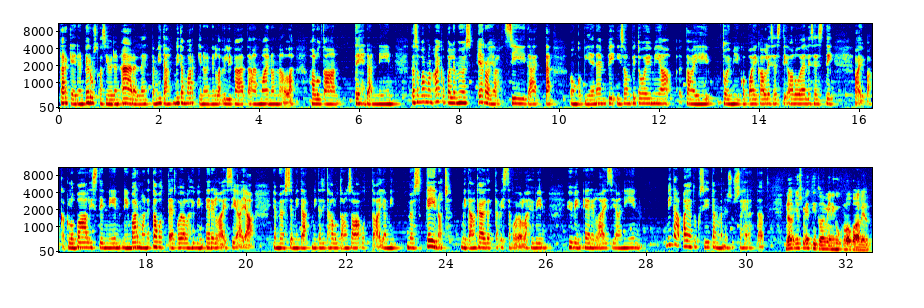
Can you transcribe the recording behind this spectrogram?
tärkeiden perusasioiden äärelle, että mitä, mitä markkinoinnilla ylipäätään mainonnalla halutaan tehdä, niin tässä on varmaan aika paljon myös eroja siitä, että onko pienempi, isompi toimija tai toimiiko paikallisesti, alueellisesti vai vaikka globaalisti, niin, niin varmaan ne tavoitteet voi olla hyvin erilaisia ja, ja myös se, mitä, mitä sit halutaan saavuttaa ja mi, myös keinot, mitä on käytettävissä, voi olla hyvin, hyvin erilaisia. Niin mitä ajatuksia tämmöinen sinussa herättää? No jos miettii toimii niin globaalilla,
